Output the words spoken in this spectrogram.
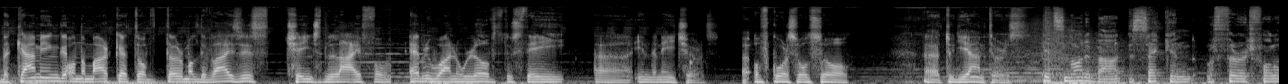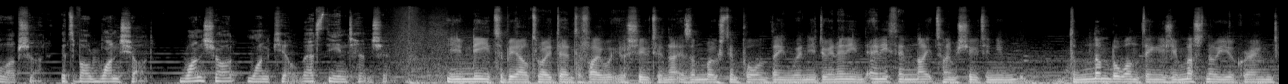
The coming on the market of thermal devices changed the life of everyone who loves to stay uh, in the nature. Uh, of course, also uh, to the hunters. It's not about a second or third follow-up shot. It's about one shot. One shot, one kill. That's the intention. You need to be able to identify what you're shooting. That is the most important thing when you're doing any anything nighttime shooting. You, the number one thing is you must know your ground.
